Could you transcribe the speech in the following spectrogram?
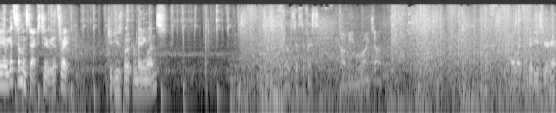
Oh yeah, we get summon stacks too. That's right. Should use both remaining ones. Go, Sisyphus. Coming right up. I like a bit easier here.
